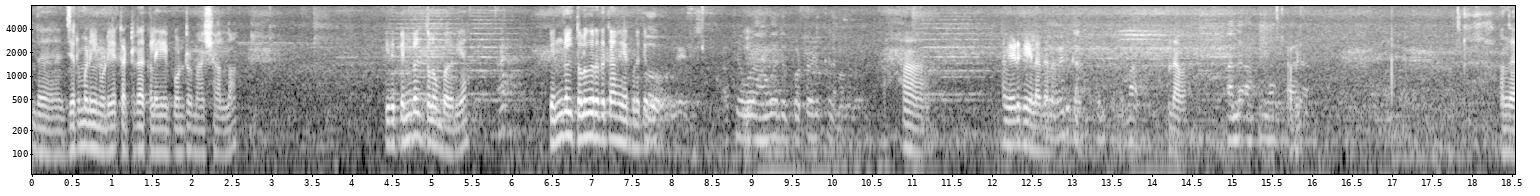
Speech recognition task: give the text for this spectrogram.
இந்த ஜெர்மனியினுடைய கட்டிடக்கலையை போன்று மாஷா அல்லாஹ் இது பெண்கள் தொழும் பகுதியா? பெண்கள் தொழுகிறதுக்காக ஏற்படுத்தி ஆ அங்கே எடுக்க இல்லாத இந்தாவா அந்த அங்கே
